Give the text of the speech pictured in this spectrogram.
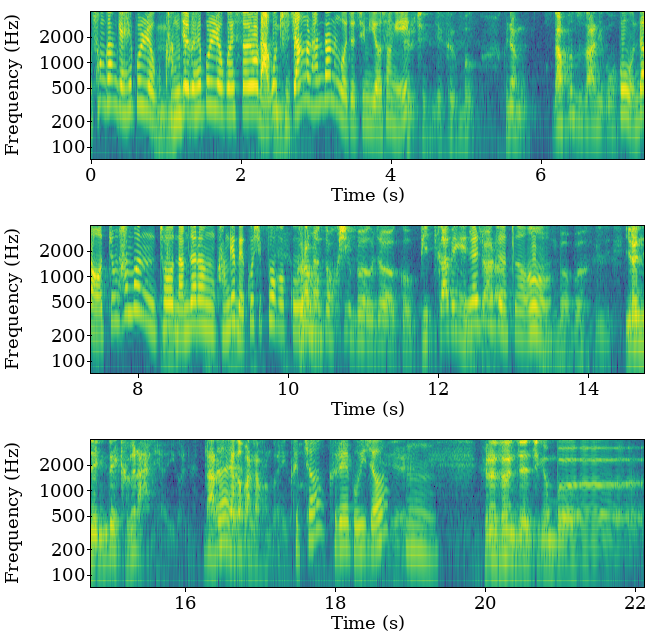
성관계 해보려고 음. 강제로 해보려고 했어요라고 주장을 한다는 거죠. 지금 이 여성이. 그렇지 이제 그 뭐 그냥 나쁜 뜻 아니고 고, 나좀 한번 저 남자랑 관계 맺고 싶어갖고. 음. 그러면 또 혹시 뭐 저그빚 까뱅이 그래, 줄줄 알아? 진짜, 어. 뭐 뭐 이런 얘기인데 그건 아니에요 이건 다른 맞아요. 작업하려고 그런 거예요. 이거. 그쵸? 그래 보이죠? 예. 음. 그래서 이제 지금 뭐, 어,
